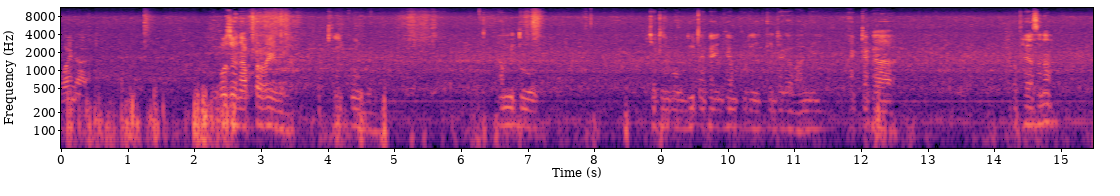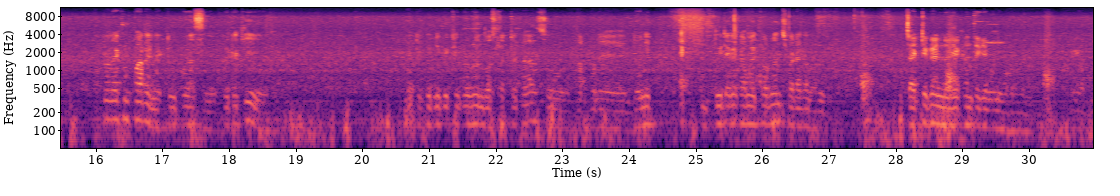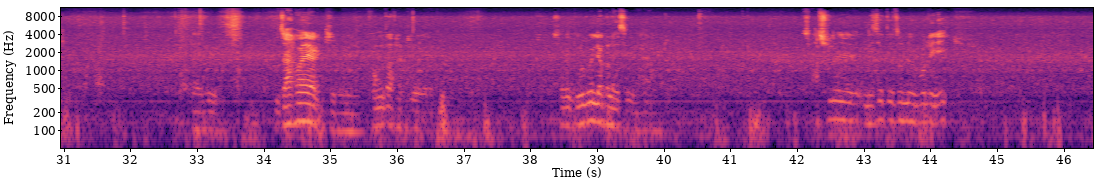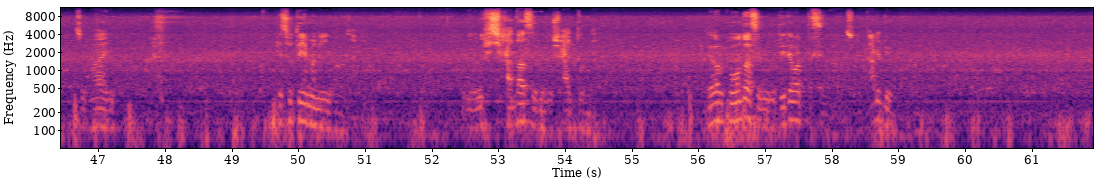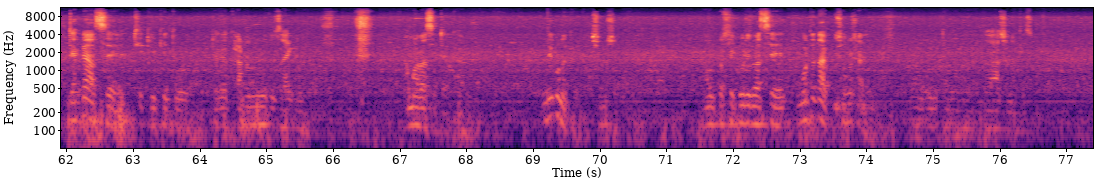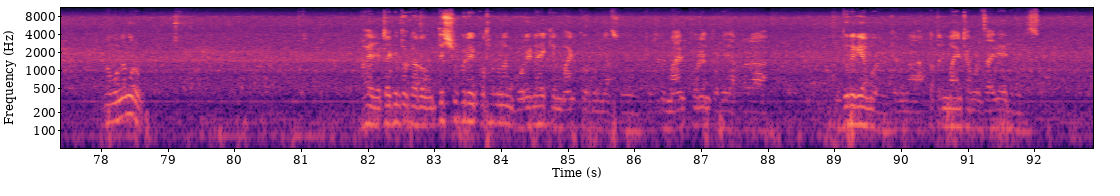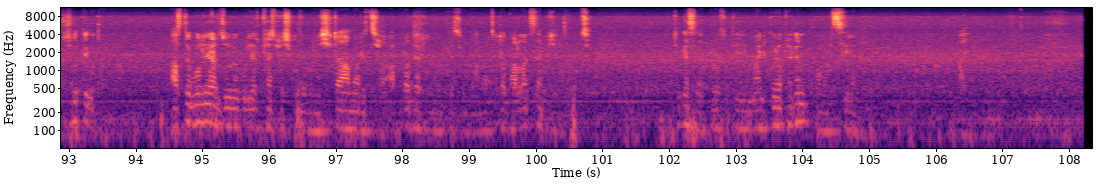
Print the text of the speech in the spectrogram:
হয় না আর কি। বোঝেন আপনারাই কী করবেন? আমি তো যেরকম দুই টাকা ইনকাম করি তিন টাকা ভাঙি এক টাকা কথায় আছে না? আপনারা এখন পারেন একটা উপায় আছে। ওইটা কি? একটা কিডনি বিক্রি করবেন দশ লাখ টাকা সো তারপরে দৈনিক এক দুই টাকা কামাই করবেন ছয় টাকা ভরবেন চার টাকায় নয় এখান থেকে মনে করবেন। আর। যা হয় আর কি মানে ক্ষমতা থাকলে। সেটা দুর্বল ফেলাইছে। মনে হয়। আমার। আসলে নিজেদের জন্য বলি যে ভাই, কিছুতেই মানে ই না। মানে স্বাদ আছে কিন্তু সাহায্য নেই দেওয়ার ক্ষমতা আছে কিন্তু দিতে পারতেছি না, আসলে কারে দিব টাকা আছে ঠিকই কিন্তু টাকা খাটানোর মতো জায়গা নেই আমার আছে টাকা দেখো না কেউ সমস্যা। আমার পাশে গরিব আছে, মরতে থাক, সমস্যা আসে না কিছু। মনে মরুক। ভাই, এটা কিন্তু কারও উদ্দেশ্য করে কথাগুলো আমি বলি নাই, কেউ মাইন্ড করবেন না। সো যদি মাইন্ড করেন তবে আপনারা দূরে গিয়ে মরেন কেননা আপনাদের মাইন্ড আমার জায়গায় নিয়ে গেছে সত্যি কথা। আস্তে বলি আর জোরে বলি আর ফ্যাস ফ্যাস করে বলি, সেটা আমার ইচ্ছা। আপনাদের কিছু। আমার যেটা ভালো লাগছে, আমি সেটা করছি। ঠিক আছে আপনারা যদি মাইন্ড করে থাকেন আমার সিরাপ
